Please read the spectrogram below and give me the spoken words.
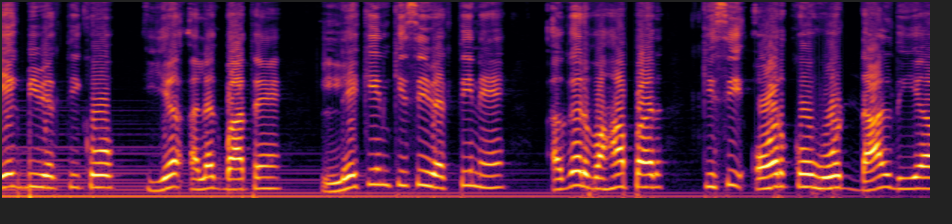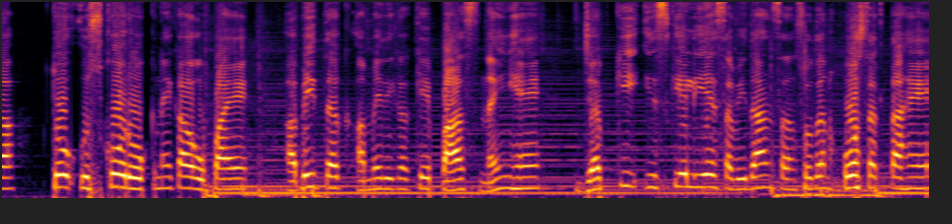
एक भी व्यक्ति को यह अलग बात है, लेकिन किसी व्यक्ति ने अगर वहाँ पर किसी और को वोट डाल दिया तो उसको रोकने का उपाय अभी तक अमेरिका के पास नहीं है, जबकि इसके लिए संविधान संशोधन हो सकता है।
